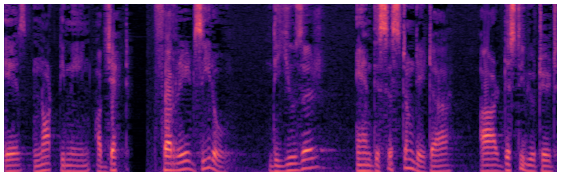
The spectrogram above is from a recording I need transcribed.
is not the main objective. For RAID 0, the user and the system data are distributed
